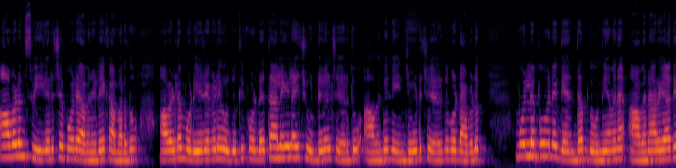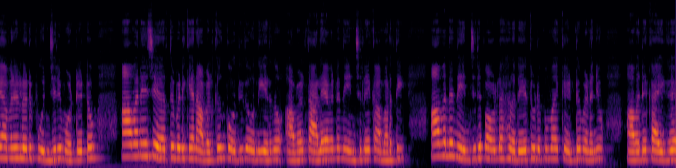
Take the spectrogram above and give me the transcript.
അവളും സ്വീകരിച്ച പോലെ അവനിലേക്ക് അമർന്നു. അവളുടെ മുടിയിഴകളെ ഒതുക്കിക്കൊണ്ട് തലയിലായി ചുണ്ടുകൾ ചേർത്തു. അവന്റെ നെഞ്ചോട് ചേർന്നുകൊണ്ട് അവളും മുല്ലപ്പൂവിന്റെ ഗന്ധം തോന്നിയവന് അവനറിയാതെ അവനിൽ ഒരു പുഞ്ചിരി മുട്ടിട്ടു. അവനെ ചേർത്ത് പിടിക്കാൻ അവൾക്കും കൊതി തോന്നിയിരുന്നു. അവൾ തല അവന്റെ നെഞ്ചിലേക്ക് അമർത്തി. അവന്റെ നെഞ്ചിരിപ്പ് അവളുടെ ഹൃദയത്തുടുപ്പുമായി കെട്ടുപിണഞ്ഞു അവന്റെ കൈകൾ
